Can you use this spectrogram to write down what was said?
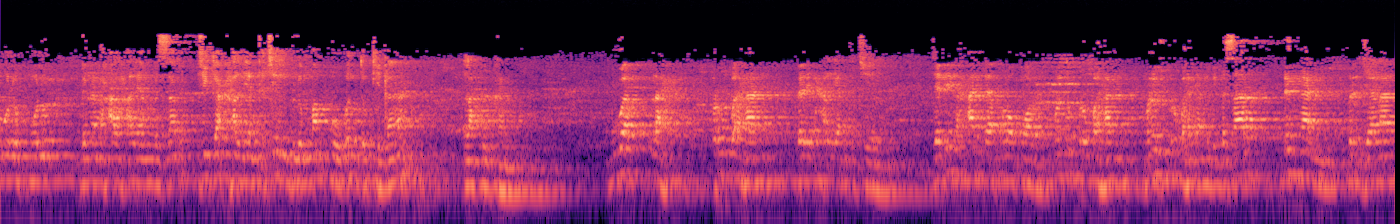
muluk-muluk dengan hal-hal yang besar jika hal yang kecil belum mampu untuk kita lakukan. Buatlah perubahan dari hal yang kecil. Jadilah Anda pelopor untuk perubahan menuju perubahan yang lebih besar dengan berjalan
